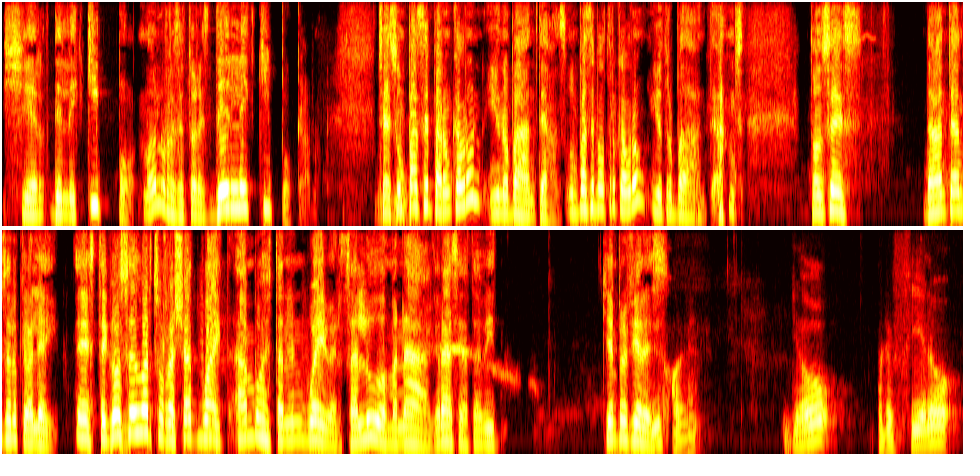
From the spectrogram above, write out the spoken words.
share del equipo, no de los receptores, del equipo, cabrón. O sea, es un pase para un cabrón y uno para Davante Adams. Un pase para otro cabrón y otro para Davante Adams. Entonces, Davante Adams lo que vale ahí. Este, Gus Edwards o Rashad White, ambos están en waiver. Saludos, manada. Gracias, David. ¿Quién prefieres? Híjole. Yo prefiero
